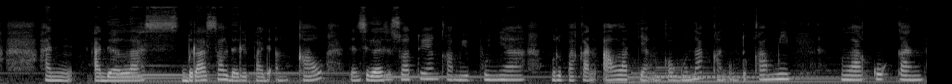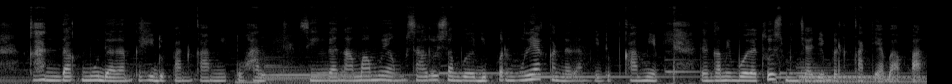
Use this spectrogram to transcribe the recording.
adalah berasal daripada Engkau dan segala sesuatu yang kami punya merupakan alat yang Engkau gunakan untuk kami melakukan kehendakmu dalam kehidupan kami Tuhan. Sehingga namamu yang seharusnya boleh dipermuliakan dalam hidup kami. Dan kami boleh terus menjadi berkat ya Bapak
